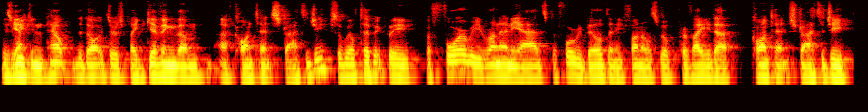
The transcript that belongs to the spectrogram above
is yeah. we can help the doctors by giving them a content strategy. So we'll typically, before we run any ads, before we build any funnels, we'll provide a content strategy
